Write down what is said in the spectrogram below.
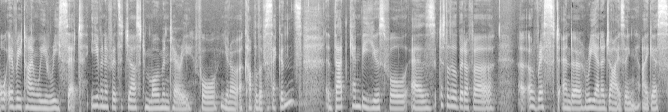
or every time we reset, even if it's just momentary for, you know, a couple of seconds, that can be useful as just a little bit of a, a rest and a re energizing, I guess,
